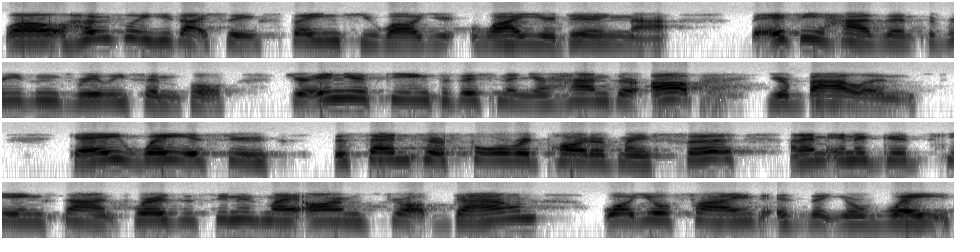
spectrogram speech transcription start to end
Well, hopefully he's actually explained to you while you why you're doing that. But if he hasn't, the reason's really simple. If you're in your skiing position and your hands are up, you're balanced. Okay, weight is through the center forward part of my foot and I'm in a good skiing stance. Whereas as soon as my arms drop down, what you'll find is that your weight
